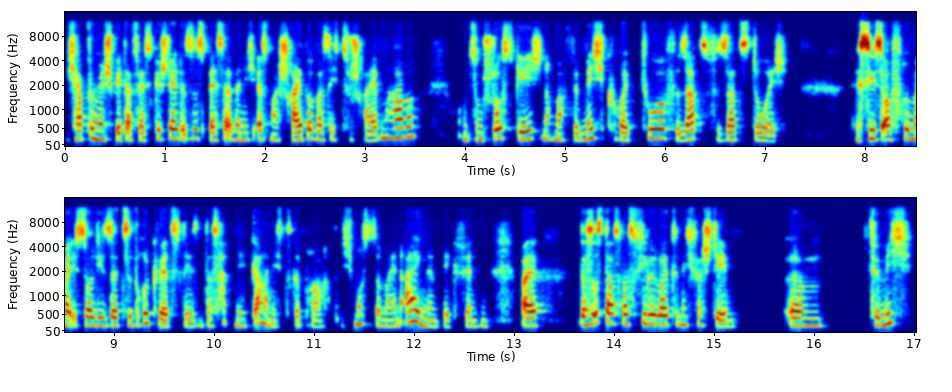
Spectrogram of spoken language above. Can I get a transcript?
ich habe für mich später festgestellt, es ist besser, wenn ich erstmal schreibe, was ich zu schreiben habe und zum Schluss gehe ich nochmal für mich Korrektur für Satz für Satz durch. Es hieß auch früher mal, ich soll die Sätze rückwärts lesen. Das hat mir gar nichts gebracht. Ich musste meinen eigenen Weg finden, weil das ist das, was viele Leute nicht verstehen. Ähm, für mich,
